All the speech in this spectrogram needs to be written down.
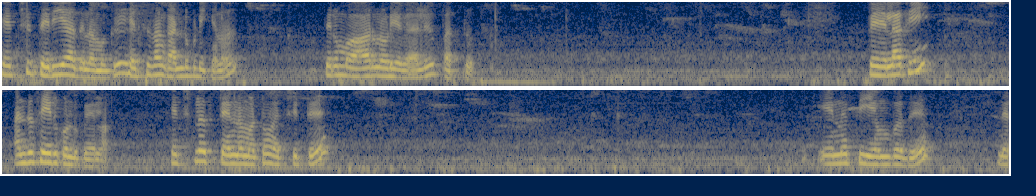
ஹெச் தெரியாது நமக்கு. ஹெச் தான் கண்டுபிடிக்கணும். திரும்ப ஆறுனுடைய வேல்யூ பத்து. இப்போ எல்லாத்தையும் அந்த சைடு கொண்டு போயிடலாம். ஹெச் ப்ளஸ் டென்னை மட்டும் வச்சுட்டு எண்ணூற்றி எண்பது. இந்த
